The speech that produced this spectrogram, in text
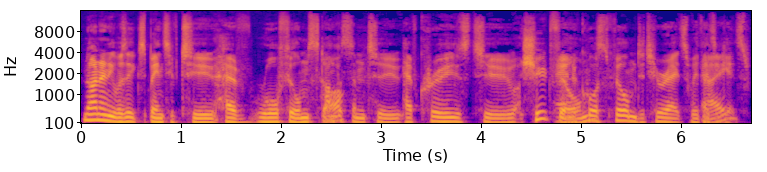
not only was it expensive to have raw film stock, cumbersome to have crews to shoot film. And of course, film deteriorates with as it eh? gets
